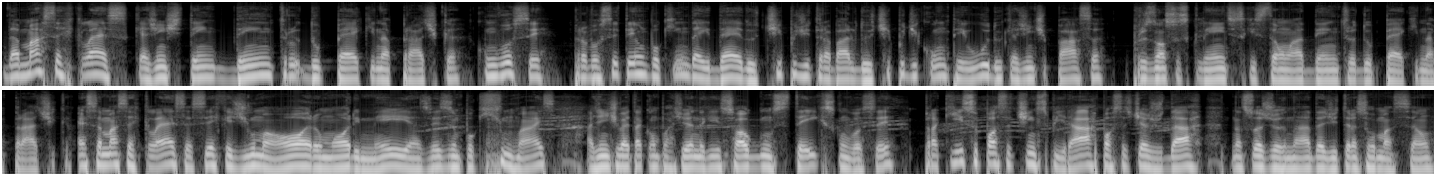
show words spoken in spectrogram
da masterclass que a gente tem dentro do PEC na prática com você para você ter um pouquinho da ideia do tipo de trabalho, do tipo de conteúdo que a gente passa para os nossos clientes que estão lá dentro do PEC na prática. Essa masterclass é cerca de uma hora, uma hora e meia, às vezes um pouquinho mais. A gente vai estar tá compartilhando aqui só alguns takes com você, para que isso possa te inspirar, possa te ajudar na sua jornada de transformação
